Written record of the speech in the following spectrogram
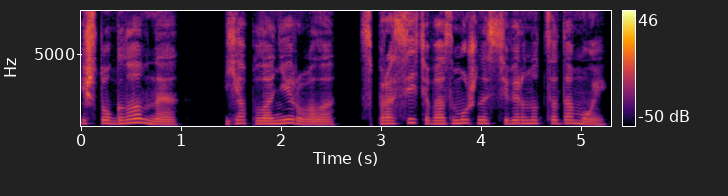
И что главное, я планировала спросить о возможности вернуться домой.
